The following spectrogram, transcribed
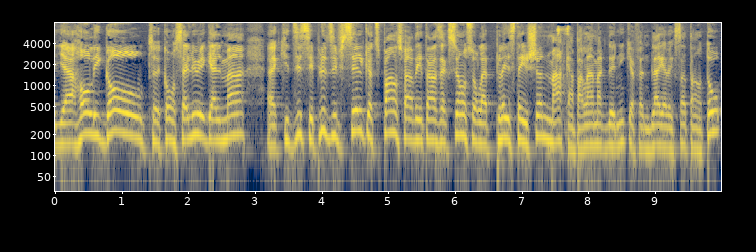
Il y a Holy Gold qu'on salue également qui dit c'est plus difficile que tu penses faire des transactions sur la PlayStation, Marc, en parlant à Marc Denis qui a fait une blague avec ça tantôt.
